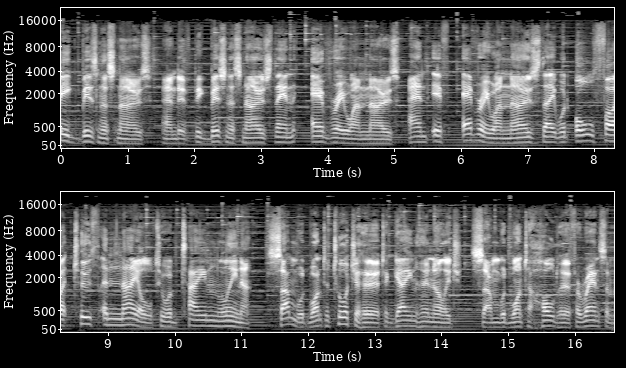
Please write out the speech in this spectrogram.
big business knows. And if big business knows, then everyone knows. And if everyone knows, they would all fight tooth and nail to obtain Lena. Some would want to torture her to gain her knowledge. Some would want to hold her for ransom,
